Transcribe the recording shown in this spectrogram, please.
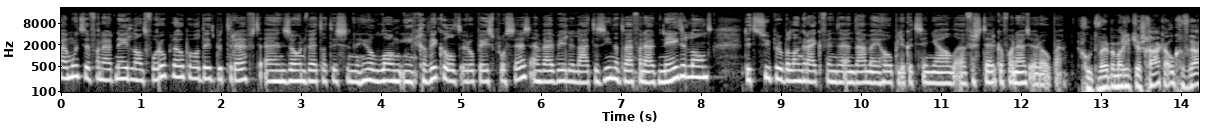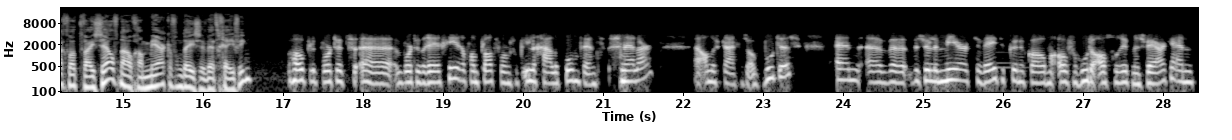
Wij moeten vanuit Nederland voorop lopen wat dit betreft. En zo'n wet dat is een heel lang ingewikkeld Europees proces. En wij willen laten zien dat wij vanuit Nederland dit superbelangrijk vinden... en daarmee hopelijk het signaal uh, versterken vanuit Europa. Goed, we hebben Marietje Schaken ook gevraagd... wat wij zelf nou gaan merken van deze wetgeving. Hopelijk wordt het, uh, wordt het reageren van platforms op illegale content sneller. Uh, anders krijgen ze ook boetes. En uh, we, we zullen meer te weten kunnen komen over hoe de algoritmes werken. En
